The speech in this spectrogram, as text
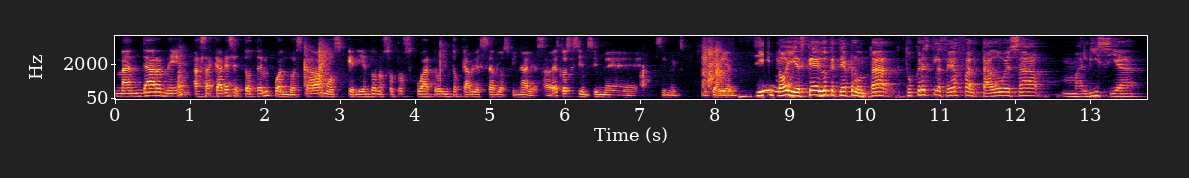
mandarme a sacar ese tótem cuando estábamos queriendo nosotros cuatro intocables ser los finales, ¿sabes? Entonces sí, sí, me, sí me expliqué bien. Sí, no, y es que es lo que te iba a preguntar. ¿Tú crees que les haya faltado esa malicia?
